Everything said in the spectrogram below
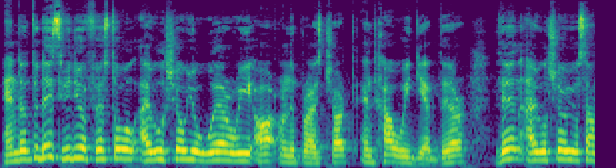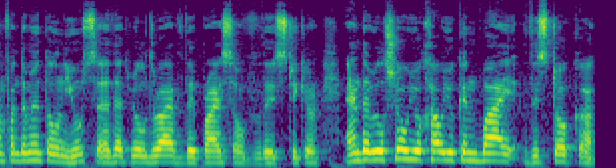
And on today's video, first of all, I will show you where we are on the price chart and how we get there. Then I will show you some fundamental news uh, that will drive the price of this ticker. And I will show you how you can buy the stock uh,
